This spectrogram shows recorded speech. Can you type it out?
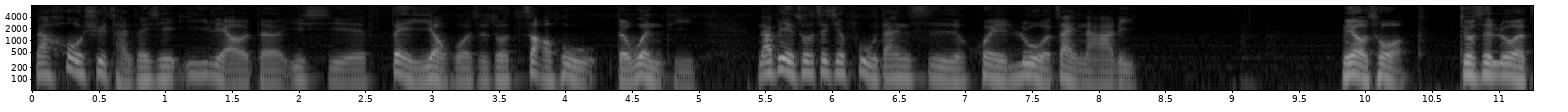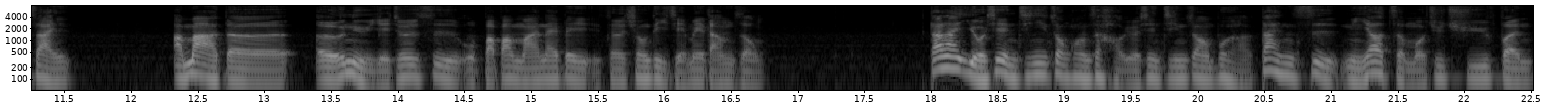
那后续产生一些医疗的一些费用，或者是说照护的问题，那变说这些负担是会落在哪里？没有错，就是落在。阿妈的儿女，也就是我爸爸妈妈那辈的兄弟姐妹当中，当然有些人经济状况是好，有些人经济状况不好，但是你要怎么去区分？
